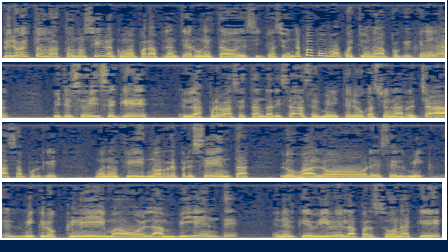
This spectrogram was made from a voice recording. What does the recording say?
Pero estos datos nos sirven como para plantear un estado de situación. Después podemos cuestionar, porque en general, viste, se dice que las pruebas estandarizadas, el Ministerio de Educación las rechaza porque, bueno, en fin, no representa los valores, el, el microclima o el ambiente en el que vive la persona que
